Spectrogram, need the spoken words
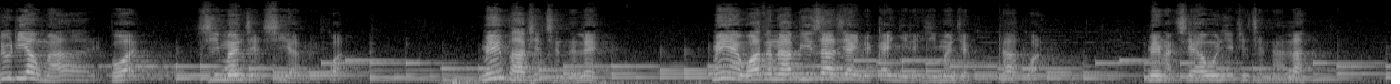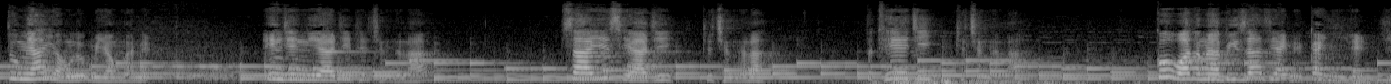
လူတစ်ယောက်မှာတဲ့ဘဝရီမန်းချက်ရှိရမယ်ကွာမင်းဘာဖြစ်ချင်တယ်လဲမင်းရဲ့ဝါသနာပိစရိုက်နဲ့ကိုက်ညီတဲ့ရီမန်းချက်ကိုထားကွာမင်းကဆရာဝန်ကြီးဖြစ်ချင်တာလားသူများရောင်လို့မရောင်ပါနဲ့အင်ဂျင်နီယာကြီးဖြစ်ချင်သလားစာရေးဆရာကြီးဖြစ်ချင်သလားတထေးကြီးဖြစ်ချင်သလားကိုယ်ဝါသနာပိစရိုက်နဲ့ကိုက်ညီတဲ့ရီ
